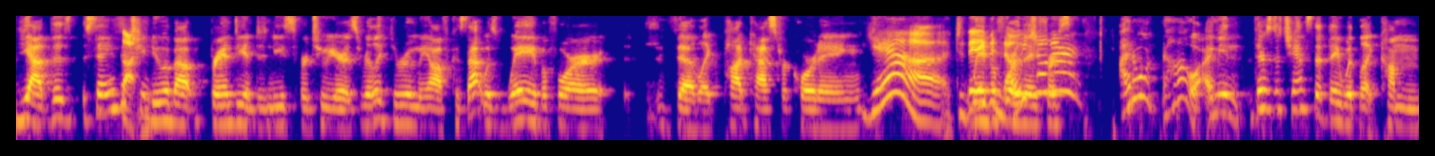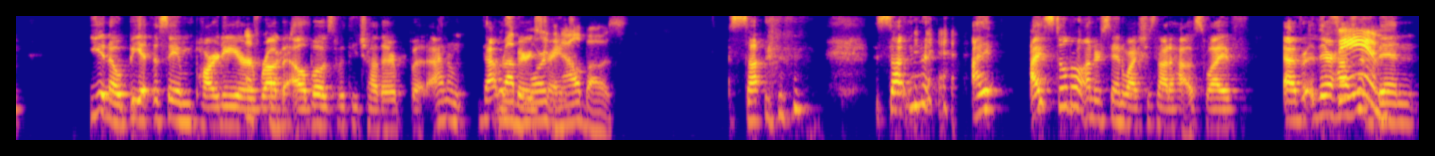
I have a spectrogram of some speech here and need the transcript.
yeah, the saying that she knew about Brandi and Denise for two years really threw me off because that was way before the like podcast recording. yeah did they even know each other first- I don't know. I mean, there's a chance that they would like come, you know, be at the same party or Of rub course. elbows with each other. But I don't. That was rub very more strange. than elbows Sutton, Sutton, I I still don't understand why she's not a housewife. Ever there Same. hasn't been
